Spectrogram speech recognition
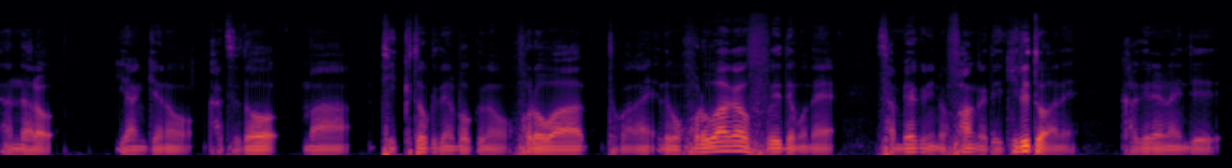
なんだろう、ヤンケの活動、まあ TikTok での僕のフォロワーとかね、でもフォロワーが増えてもね、300人のファンができるとはね、限らないんで、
